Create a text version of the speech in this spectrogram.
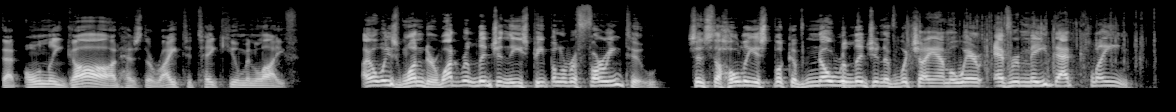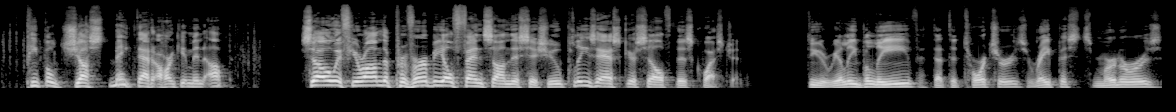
that only God has the right to take human life. I always wonder what religion these people are referring to, since the holiest book of no religion of which I am aware ever made that claim. People just make that argument up. So, if you're on the proverbial fence on this issue, please ask yourself this question Do you really believe that the torturers, rapists, murderers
